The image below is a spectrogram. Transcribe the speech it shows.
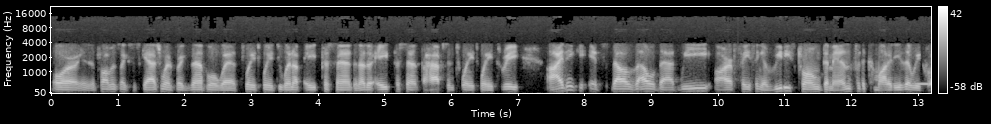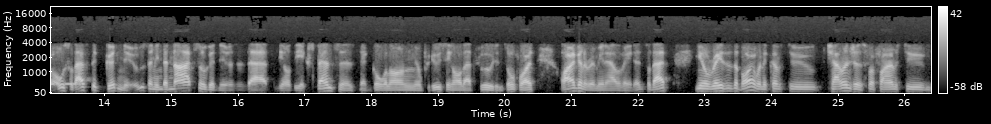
or in a province like Saskatchewan, for example, where 2022 went up eight percent, another eight percent perhaps in 2023 I think it spells out that we are facing a really strong demand for the commodities that we grow. So that's the good news. I mean, the not so good news is that, you know, the expenses that go along, you know, producing all that food and so forth are going to remain elevated. So that, you know, raises the bar when it comes to challenges for farms to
